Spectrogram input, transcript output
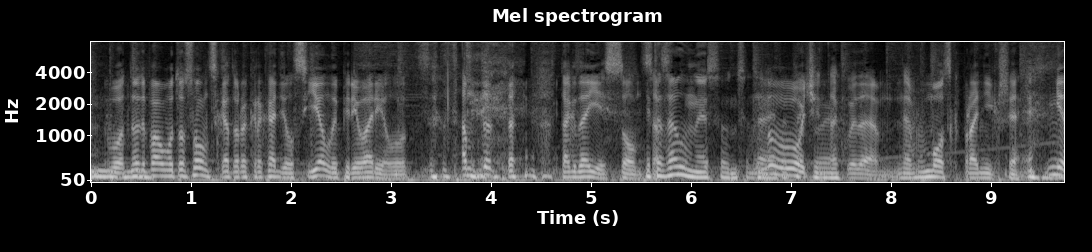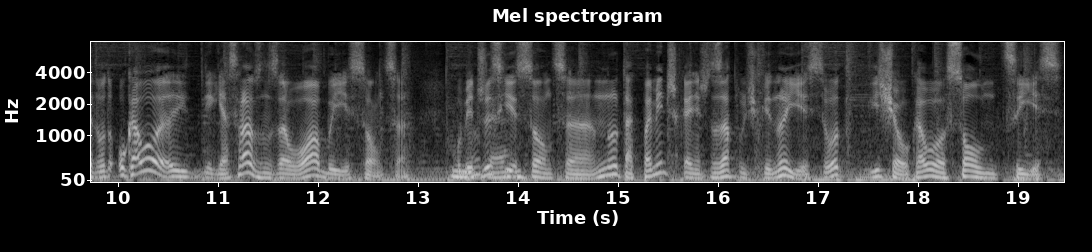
Вот. Но это, по-моему, то солнце, которое крокодил съел и переварил. Вот там тогда есть солнце. Это заумное солнце, да. ну, очень такое. такой, да, в мозг проникшее. Нет, вот у кого, э, я сразу назову, у Абы есть солнце. У Ну, Биджис да. есть солнце. Ну, так, поменьше, конечно, за тучкой, но есть. Вот еще у кого солнце есть.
